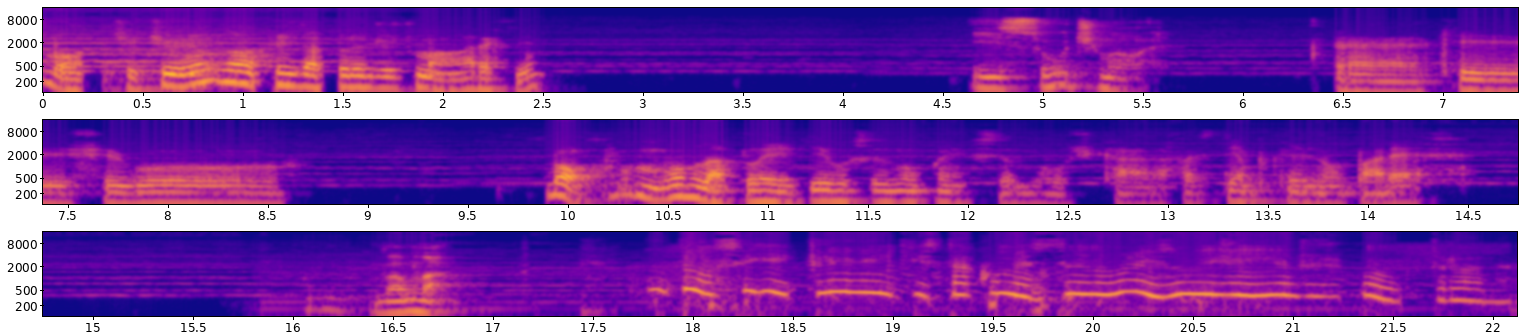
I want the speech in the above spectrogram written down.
Bom, tivemos uma candidatura de última hora aqui, Isso, última hora. é, que chegou. Bom, vamos dar play aqui, vocês não conhecem o Load, cara. Faz tempo que ele não aparece. Vamos lá. Então, siga Clinic está começando mais um Engenheiro de Poltrona.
